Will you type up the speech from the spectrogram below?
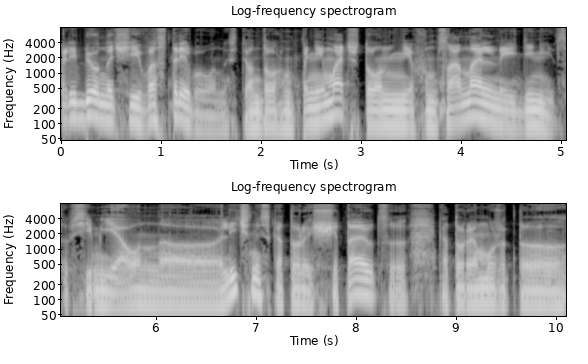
ребеночьей востребованности. Он должен понимать, что он не функциональная единица в семье, а он э, личность, которая считается, которая может э,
